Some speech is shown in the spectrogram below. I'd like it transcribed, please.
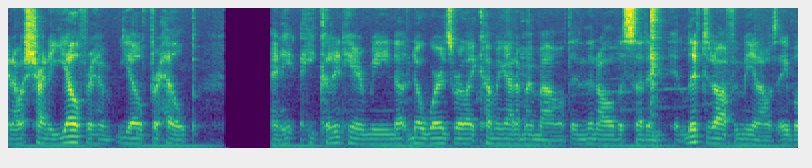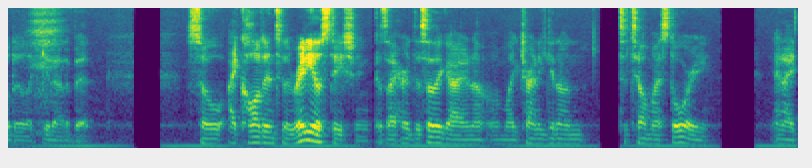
and I was trying to yell for him, yell for help, and he, he couldn't hear me. No, no words were like coming out of my mouth, and then all of a sudden it lifted off of me, and I was able to like get out of bed. So I called into the radio station because I heard this other guy, and I'm like trying to get on to tell my story, and I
